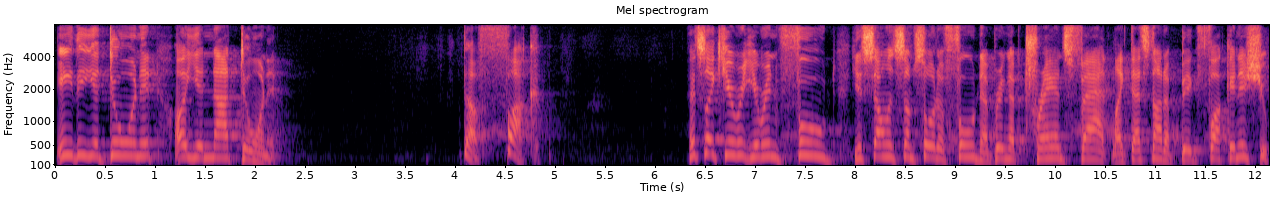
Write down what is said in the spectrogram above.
Either you're doing it or you're not doing it. The fuck? It's like you're you're in food, you're selling some sort of food, and I bring up trans fat, like that's not a big fucking issue.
